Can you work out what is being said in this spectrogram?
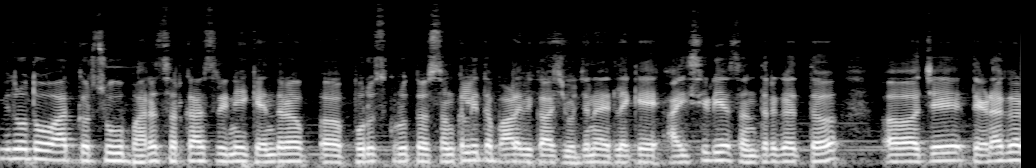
મિત્રો, તો વાત કરશું ભારત સરકાર શ્રીની કેન્દ્ર પુરસ્કૃત સંકલિત બાળ વિકાસ યોજના એટલે કે આઈસીડીએસ અંતર્ગત જે તેડાગર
